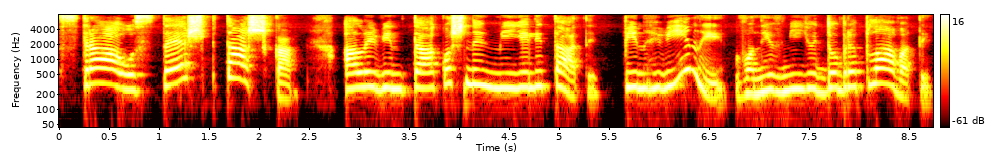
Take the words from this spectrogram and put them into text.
Страус теж пташка, але він також не вміє літати. Пінгвіни вони вміють добре плавати,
